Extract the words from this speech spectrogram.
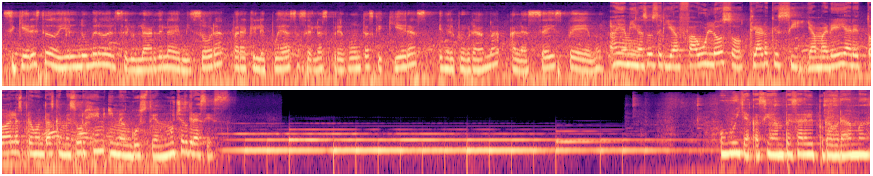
Si quieres te doy el número del celular de la emisora para que le puedas hacer las preguntas que quieras en el programa a las 6 pm. Ay amiga, eso sería fabuloso. Claro que sí. Llamaré y haré todas las preguntas que me surgen y me angustian. Muchas gracias. Ya casi va a empezar el programa.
